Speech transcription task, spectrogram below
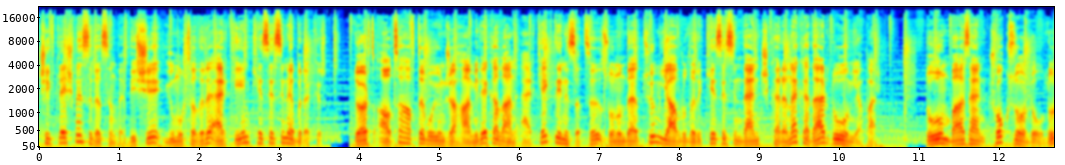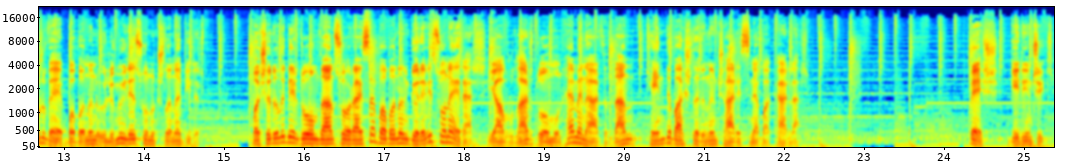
Çiftleşme sırasında dişi yumurtaları erkeğin kesesine bırakır. 4-6 hafta boyunca hamile kalan erkek deniz atı sonunda tüm yavruları kesesinden çıkarana kadar doğum yapar. Doğum bazen çok zor da olur ve babanın ölümüyle sonuçlanabilir. Başarılı bir doğumdan sonra ise babanın görevi sona erer. Yavrular doğumun hemen ardından kendi başlarının çaresine bakarlar. 5. Gelincik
